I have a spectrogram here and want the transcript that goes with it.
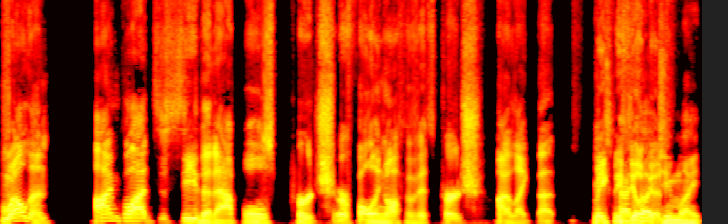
Well then, I'm glad to see that Apple's perch or falling off of its perch. I like that. Makes me feel I thought good. you might.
